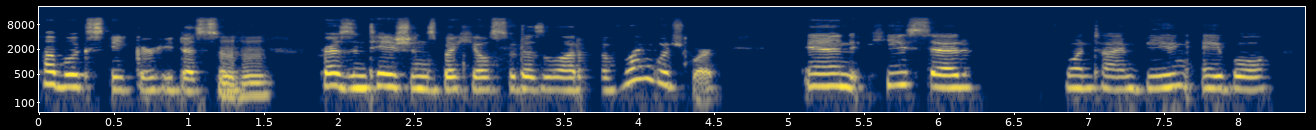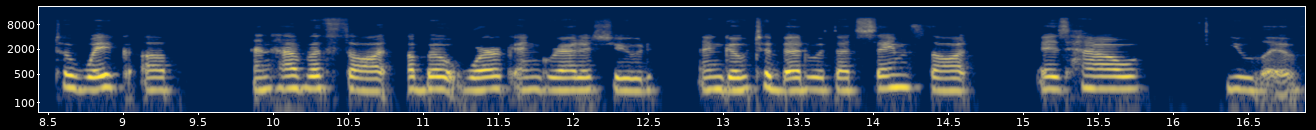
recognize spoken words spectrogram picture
public speaker. He does some mm-hmm. presentations, but he also does a lot of language work. And he said one time, being able to wake up and have a thought about work and gratitude and go to bed with that same thought is how you live.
